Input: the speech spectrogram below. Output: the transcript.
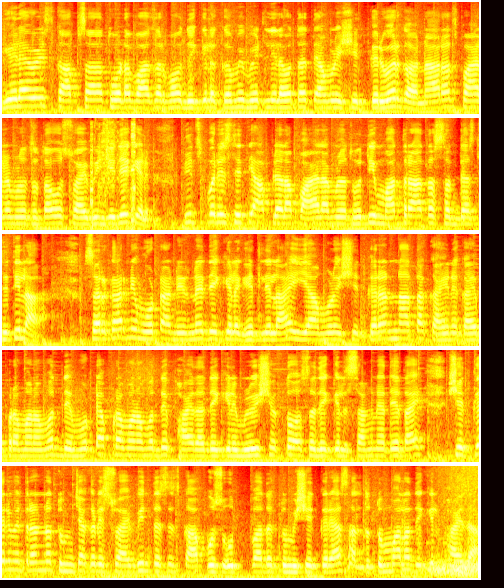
गेल्या वेळेस कापसाला थोडा बाजारभाव देखील कमी भेटलेला होता त्यामुळे शेतकरी वर्ग नाराज पाहायला मिळत होता व सोयाबीनची देखील. तीच परिस्थिती आपल्याला पाहायला मिळत होती मात्र आता सध्या स्थितीला सरकारने मोठा निर्णय देखील घेतलेला आहे. यामुळे शेतकऱ्यांना आता काही ना काही प्रमाणामध्ये मोठ्या प्रमाणामध्ये फायदा देखील मिळू शकतो असं देखील सांगण्यात येत आहे. शेतकरी मित्रांनो तुमच्याकडे सोयाबीन तसेच कापूस उत्पादक तुम्ही शेतकरी असाल तर तुम्हाला देखील फायदा.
